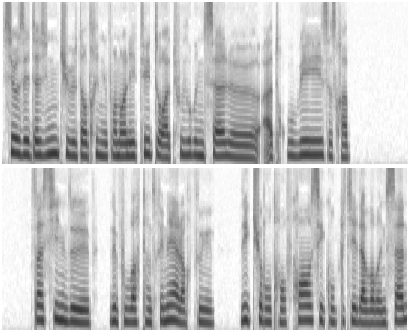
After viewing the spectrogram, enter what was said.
si aux États-Unis tu veux t'entraîner pendant l'été, tu auras toujours une salle à trouver. Ce sera facile de, de pouvoir t'entraîner, alors que dès que tu rentres en France, c'est compliqué d'avoir une salle,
